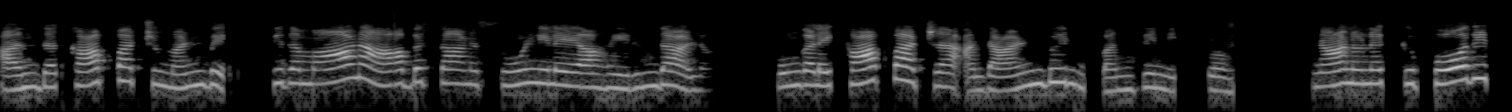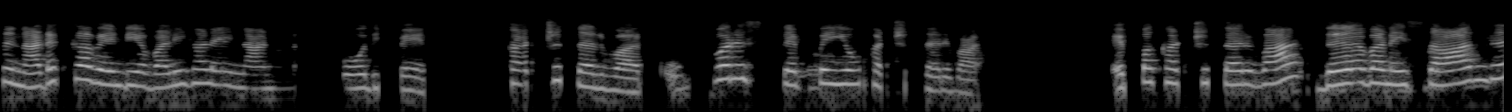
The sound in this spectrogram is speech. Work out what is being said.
அந்த காப்பாற்றும் அன்பே விதமான ஆபத்தான சூழ்நிலையாக இருந்தாலும் உங்களை காப்பாற்ற அந்த அன்பு வந்து நிற்கும். நான் உனக்கு போதித்து நடக்க வேண்டிய வழிகளை நான் உனக்கு போதிப்பேன். கற்று தருவார் ஒவ்வொரு ஸ்டெப்பையும் கற்று தருவார் எப்ப கற்றுத் தருவார் தேவனை சார்ந்து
